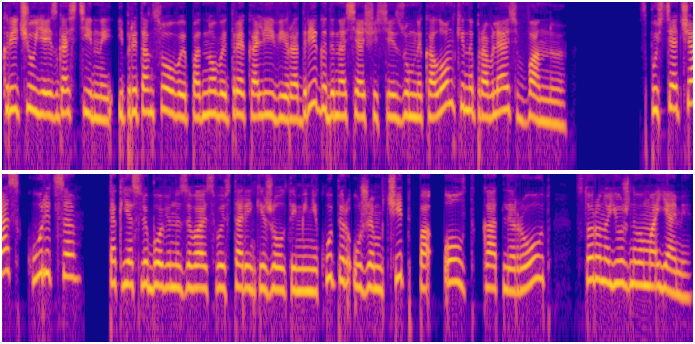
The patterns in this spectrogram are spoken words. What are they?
Кричу я из гостиной и, пританцовывая под новый трек Оливии Родриго, доносящийся из умной колонки, направляюсь в ванную. Спустя час курица, так я с любовью называю свой старенький желтый мини-купер, уже мчит по Олд Катлер Роуд в сторону южного Майами.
